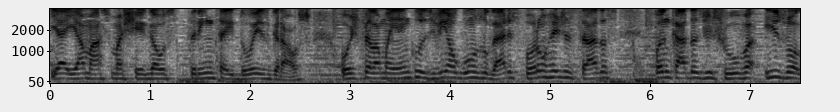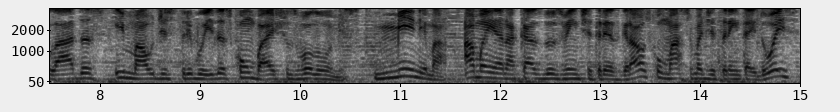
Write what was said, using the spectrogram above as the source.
e aí a máxima chega aos 32 graus. Hoje pela manhã, inclusive em alguns lugares foram registradas pancadas de chuva isoladas e mal distribuídas com baixos volumes. Mínima amanhã na casa dos 23 graus com máxima de 32.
